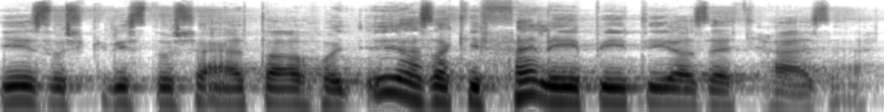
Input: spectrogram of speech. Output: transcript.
Jézus Krisztus által, hogy ő az, aki felépíti az egyházát.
